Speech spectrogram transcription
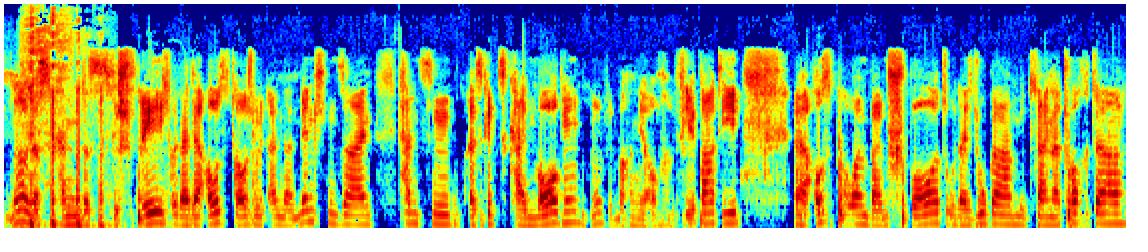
Ne? Das kann das Gespräch oder der Austausch mit anderen Menschen sein. Tanzen, als gibt es keinen Morgen. Ne? Wir machen ja auch viel Party. Äh, auspowern beim Sport oder Yoga mit deiner Tochter,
